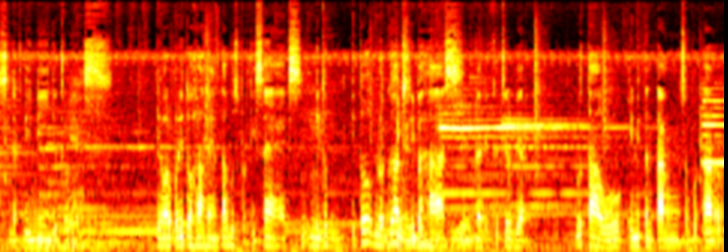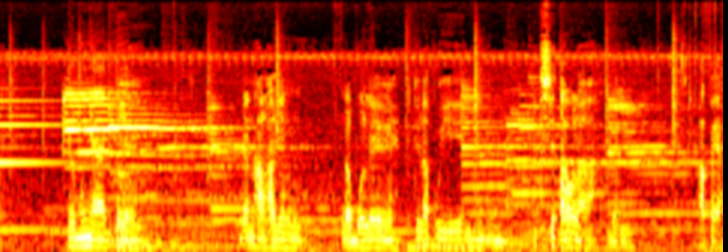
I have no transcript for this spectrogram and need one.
sejak dini gitu yes ya walaupun itu hal-hal yang tabu seperti seks Mm-mm. itu itu menurut gue harus dibahas Iya. dari kecil biar lu tahu ini tentang seputar ilmunya gitu loh Iya. dan hal-hal yang nggak boleh dilakuin at least dia tahu lah. Dan apa ya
